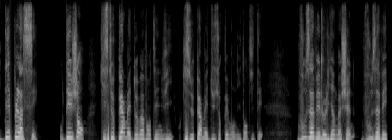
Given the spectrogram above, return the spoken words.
déplacés ou des gens qui se permettent de m'inventer une vie ou qui se permettent d'usurper mon identité, vous avez le lien de ma chaîne, vous avez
